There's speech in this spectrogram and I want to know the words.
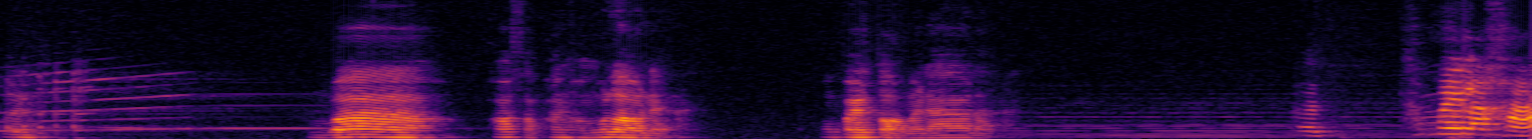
เปิ้ลผมว่าความสัมพันธ์ของพวกเราเนี่ยคงไปต่อไม่ได้แล้วล่ะ ทำไมล่ะคะ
